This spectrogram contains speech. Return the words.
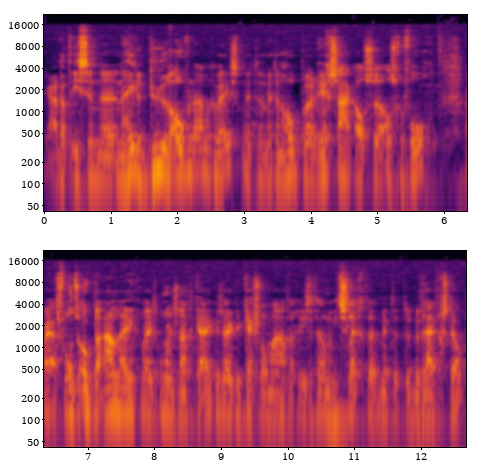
ja, dat is een, een hele dure overname geweest. Met, met een hoop rechtszaken als, als gevolg. Maar ja, het is voor ons ook de aanleiding geweest om er eens naar te kijken. Zeker cashflowmatig is het helemaal niet slecht met het, bedrijf gesteld.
